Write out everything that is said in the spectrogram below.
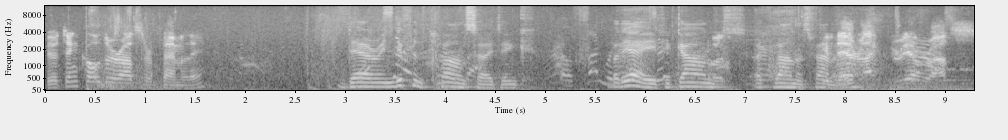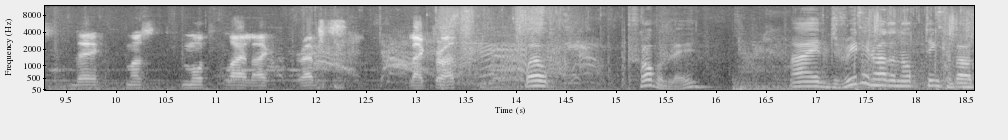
Do you think all the rats are family? They're in different clans, I think. But yeah, if you count a clan as family. If they're like real rats, they must multiply like rabbits, like rats. Well, probably. I'd really rather not think about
